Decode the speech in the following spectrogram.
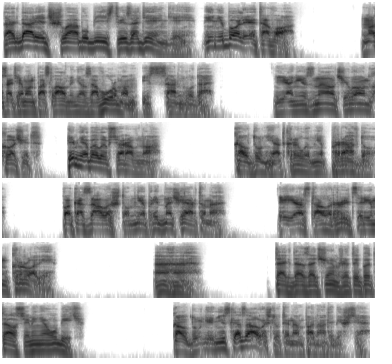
Тогда речь шла об убийстве за деньги, и не более того. Но затем он послал меня за Вурмом из Сарнвуда. Я не знал, чего он хочет, и мне было все равно. Колдунья открыла мне правду, показала, что мне предначертано, и я стал рыцарем крови. «Ага. Тогда зачем же ты пытался меня убить?» «Колдунья не сказала, что ты нам понадобишься.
